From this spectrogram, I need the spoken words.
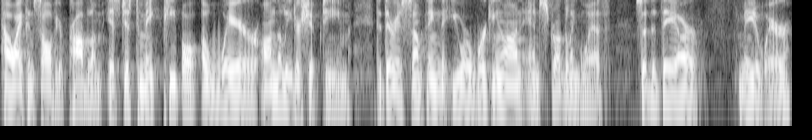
how I can solve your problem. It's just to make people aware on the leadership team that there is something that you are working on and struggling with so that they are made aware.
